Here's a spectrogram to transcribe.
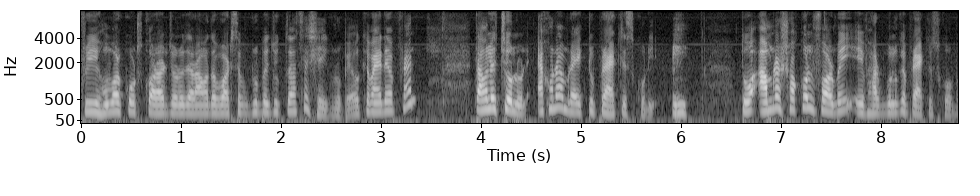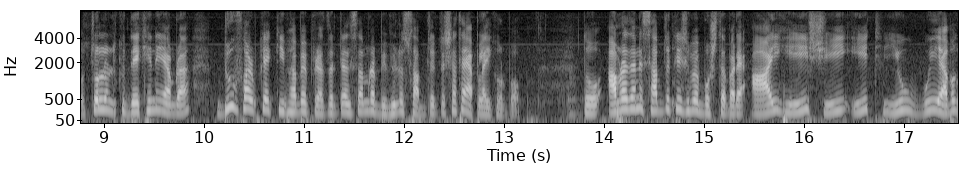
free homework course করার জন্য যারা আমাদের হোয়াটসঅ্যাপ গ্রুপে যুক্ত আছে সেই গ্রুপে ওকে মাই ডিয়ার ফ্রেন্ড তাহলে চলুন, এখন আমরা একটু প্র্যাকটিস করি। তো আমরা সকল ফর্মেই এই ভার্বগুলোকে প্র্যাকটিস করব। চলুন একটু দেখে নিই আমরা ডু ভার্বকে কীভাবে প্রেজেন্ট টেন্সে আমরা বিভিন্ন সাবজেক্টের সাথে অ্যাপ্লাই করব। তো আমরা জানি সাবজেক্ট হিসেবে বসতে পারে I he she it you we এবং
